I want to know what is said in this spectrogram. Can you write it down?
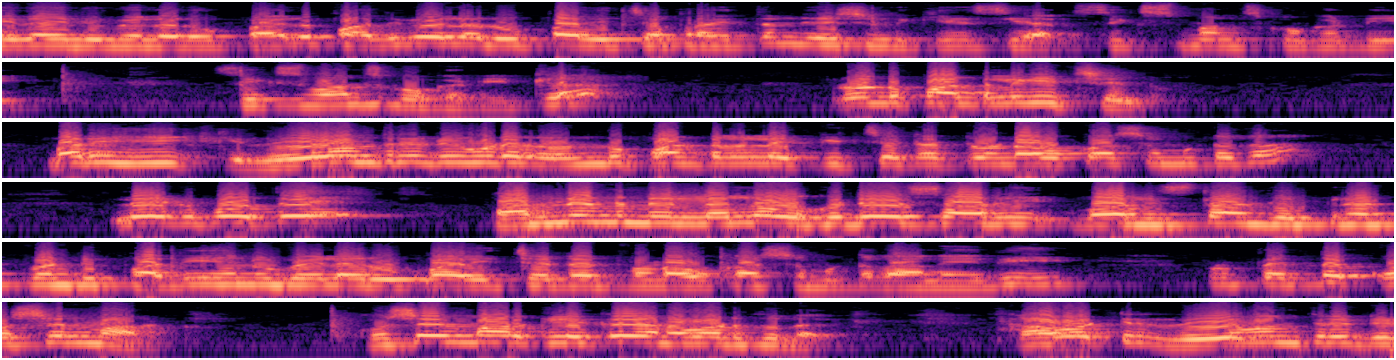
ఐదు ఐదు వేల రూపాయలు పదివేల రూపాయలు ఇచ్చే ప్రయత్నం చేసిండు కేసీఆర్. సిక్స్ మంత్స్కి ఒకటి సిక్స్ మంత్స్కి ఒకటి. ఇట్లా రెండు పంటలకి ఇచ్చిండు. మరి ఈ రేవంత్ రెడ్డి కూడా రెండు పంటలు లెక్కించేటటువంటి అవకాశం ఉంటుందా? లేకపోతే పన్నెండు నెలల్లో ఒకటేసారి వాళ్ళు ఇస్తా అని చెప్పినటువంటి పదిహేను వేల రూపాయలు ఇచ్చేటటువంటి అవకాశం ఉంటుందా అనేది ఇప్పుడు పెద్ద క్వశ్చన్ మార్క్ క్వశ్చన్ మార్క్ లెక్క కనబడుతున్నది. కాబట్టి రేవంత్ రెడ్డి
